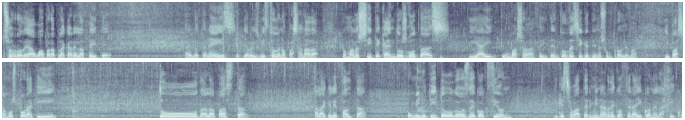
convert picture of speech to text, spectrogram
chorro de agua para aplacar el aceite. Ahí lo tenéis, ya habéis visto que no pasa nada. Lo malo es si te caen dos gotas y hay un vaso de aceite, entonces sí que tienes un problema. Y pasamos por aquí toda la pasta a la que le falta un minutito o dos de cocción y que se va a terminar de cocer ahí con el ajico.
